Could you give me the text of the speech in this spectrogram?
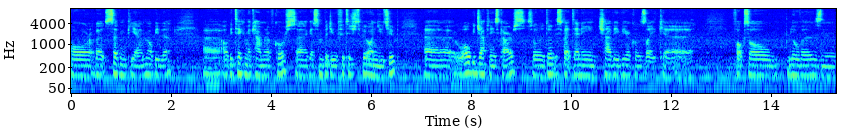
for about 7pm, I'll be there. Uh, I'll be taking my camera of course, uh, get some video footage to put on YouTube. Uh, will all be Japanese cars, so don't expect any chavvy vehicles like uh, Vauxhall Novas and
